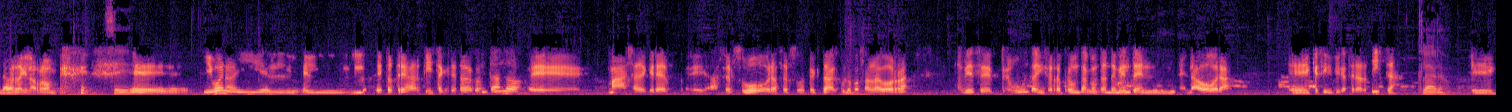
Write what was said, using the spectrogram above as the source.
la verdad que la rompe. Sí. Eh, y bueno, y el, el- estos tres artistas que te estaba contando, eh, más allá de querer eh, hacer su obra, hacer su espectáculo, pasar la gorra, también se preguntan y se repreguntan constantemente en, en la obra eh, qué significa ser artista. Claro. Eh,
